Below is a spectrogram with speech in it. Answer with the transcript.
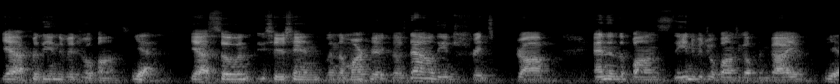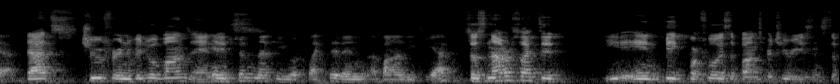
yeah, for the individual bonds. Yeah. Yeah, so when, so you're saying when the market goes down, the interest rates drop, and then the bonds, the individual bonds go up in value. Yeah. That's true for individual bonds, and, And shouldn't that be reflected in a bond ETF? so it's not reflected in big portfolios of bonds for two reasons. The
